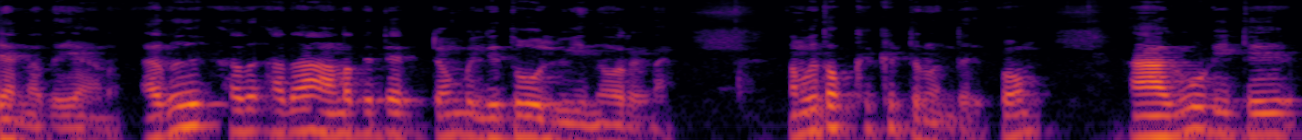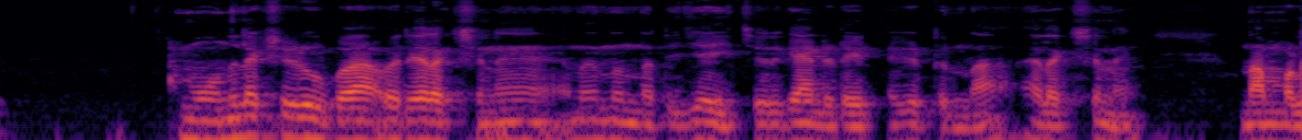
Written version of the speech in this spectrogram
ജനതയാണ്. അത് അത് അതാണ് അതിന്റെ ഏറ്റവും വലിയ തോൽവി എന്ന് പറയുന്നത്. നമുക്കിതൊക്കെ കിട്ടുന്നുണ്ട്. ഇപ്പം ആകെ കൂടിയിട്ട് മൂന്ന് ലക്ഷം രൂപ ഒരു ഇലക്ഷന് നിന്നിട്ട് ജയിച്ച ഒരു കാൻഡിഡേറ്റിന് കിട്ടുന്ന ഇലക്ഷന് നമ്മൾ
